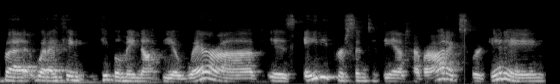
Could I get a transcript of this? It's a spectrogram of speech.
but what i think people may not be aware of is 80% of the antibiotics we're getting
